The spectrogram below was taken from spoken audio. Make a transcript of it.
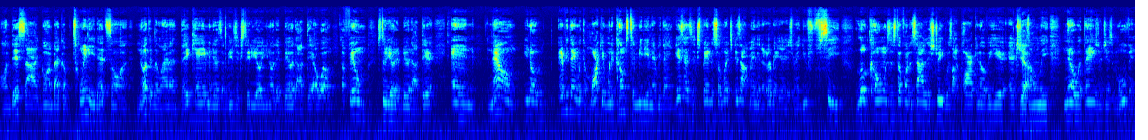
on this side, going back up 20, that's on north of Atlanta. They came and there's a music studio, you know, they built out there. Well, a film studio they built out there, and now you know everything with the market when it comes to media and everything, it has expanded so much. It's out man in the urban areas, man. You f- see little cones and stuff on the side of the street was like parking over here, extras Yeah. only. You know, where things are just moving.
